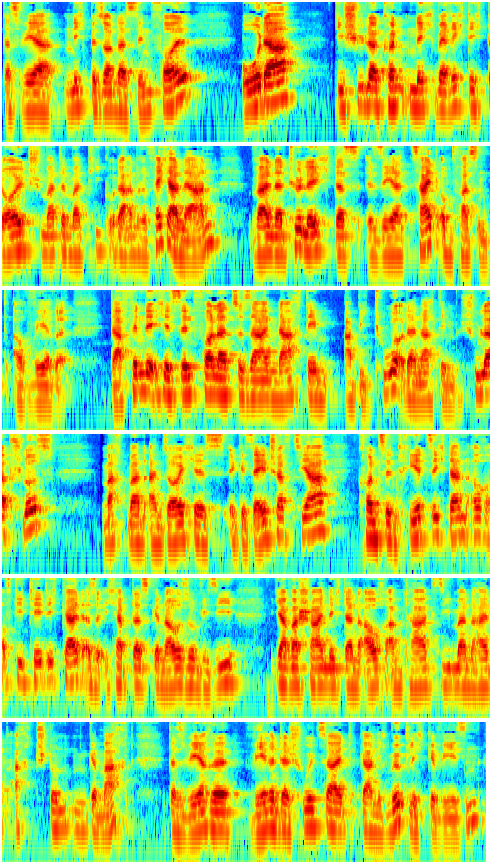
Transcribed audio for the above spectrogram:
Das wäre nicht besonders sinnvoll. Oder die Schüler könnten nicht mehr richtig Deutsch, Mathematik oder andere Fächer lernen, weil natürlich das sehr zeitumfassend auch wäre. Da finde ich es sinnvoller zu sagen, nach dem Abitur oder nach dem Schulabschluss macht man ein solches Gesellschaftsjahr, konzentriert sich dann auch auf die Tätigkeit. Also ich habe das genauso wie Sie ja wahrscheinlich dann auch am Tag siebeneinhalb, acht Stunden gemacht. Das wäre während der Schulzeit gar nicht möglich gewesen.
